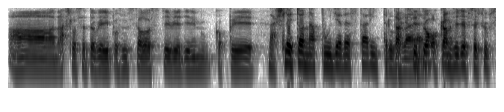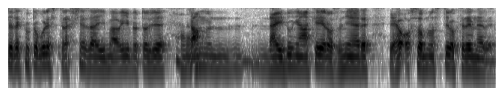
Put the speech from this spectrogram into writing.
a našlo se to v její pozůstalosti v jediném kopii. Našli to na půdě ve starý truhle. Tak si to okamžitě přečtu, si řeknu, to bude strašně zajímavý, protože ano. tam najdu nějaký rozměr jeho osobnosti, o kterém nevím.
